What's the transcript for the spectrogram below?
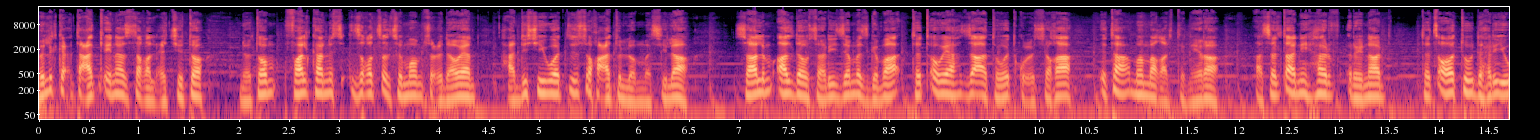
ብልክዕ ተዓቂና ዝተቐልዐት ሽቶ ነቶም ፋልካንስ ዝቕጽል ስሞም ስዑዳውያን ሓድሽ ህይወት ዝሰኹዓትሎም መሲላ። ሳልም ኣልዳውሳሪ ዘመዝገባ ተጠውያ ዝኣተወት ኩዕሶ ከኣ እታ መማቐርቲ ነይራ። ኣሰልጣኒ ሀርቭ ሬናርድ ተጻወቱ ድሕሪኡ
